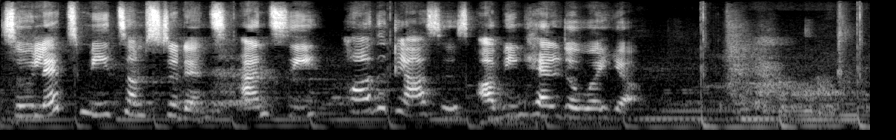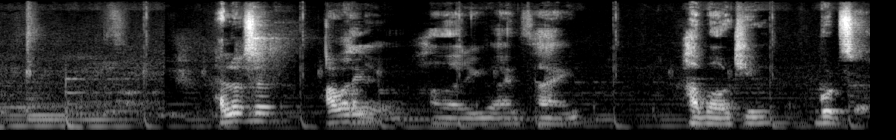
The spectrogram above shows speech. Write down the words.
So let's meet some students and see how the classes are being held over here. Hello, sir. How are you? How are you? I'm fine. How about you? Good, sir.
